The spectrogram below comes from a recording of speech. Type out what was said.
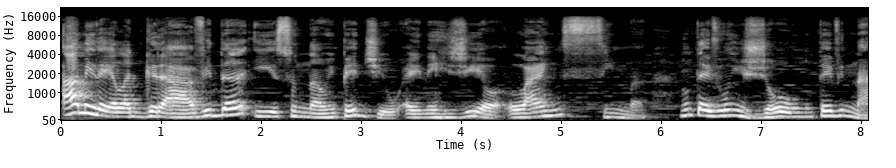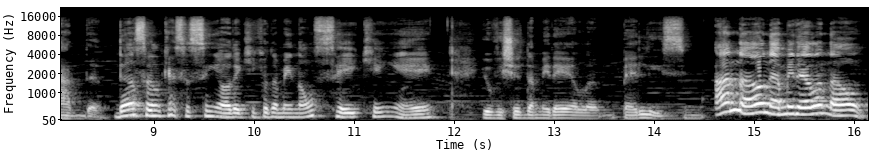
A Mirella grávida e isso não impediu. A energia, ó, lá em cima. Não teve um enjoo, não teve nada. Dançando com essa senhora aqui que eu também não sei quem é. E o vestido da Mirella, belíssimo. Ah, não, não é a Mirella, não.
